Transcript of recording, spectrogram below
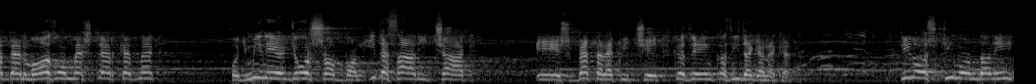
Ebben ma azon mesterkednek, hogy minél gyorsabban ide szállítsák és betelepítsék közénk az idegeneket. Tilos kimondani,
